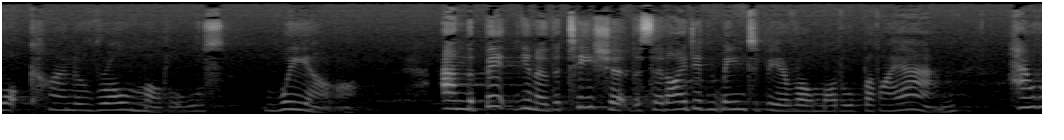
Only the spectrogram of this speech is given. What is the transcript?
what kind of role models we are. And the bit, you know, the t shirt that said, I didn't mean to be a role model, but I am, how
